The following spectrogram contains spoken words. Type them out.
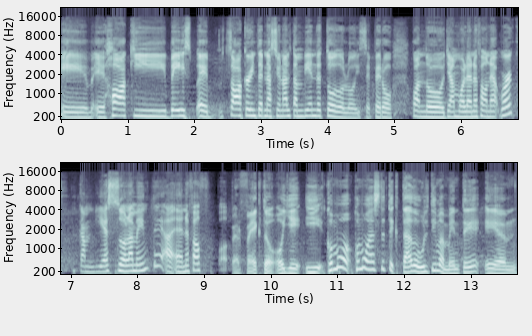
eh, eh, hockey, base, eh, soccer internacional, también de todo lo hice. Pero cuando llamó al NFL Network, cambié solamente a NFL Football. Perfecto. Oye, ¿y cómo, cómo has detectado últimamente eh,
